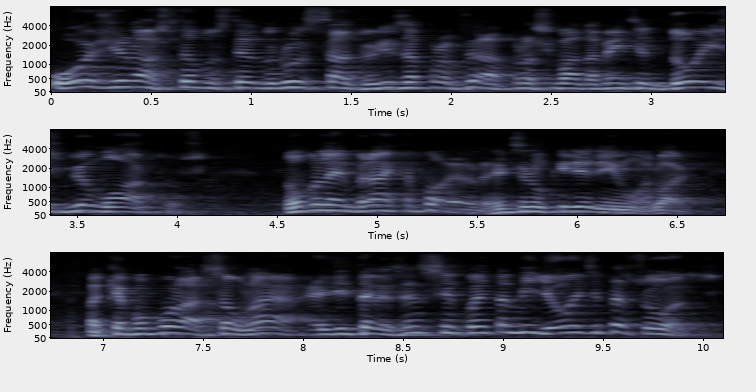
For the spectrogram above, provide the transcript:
Hoje nós estamos tendo nos Estados Unidos aproximadamente 2 mil mortos. Vamos lembrar que a, a gente não queria nenhuma, lógico, mas que a população lá é de 350 milhões de pessoas.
